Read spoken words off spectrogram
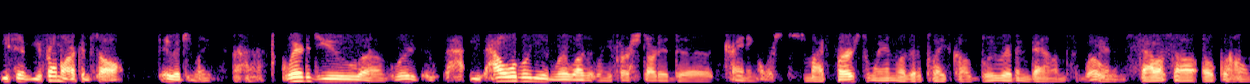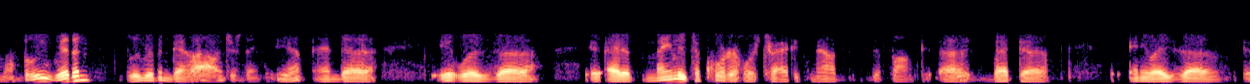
you said you're from Arkansas originally. Uh-huh. Where did you uh, where how, how old were you and where was it when you first started uh, training horses? My first win was at a place called Blue Ribbon Downs Whoa. in Sallisaw, Oklahoma. Blue Ribbon. Blue Ribbon Downs. Wow, interesting. Yeah, and uh, it was uh, at a mainly it's a quarter horse track. It's now defunct, uh, but uh, anyways, uh, uh,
